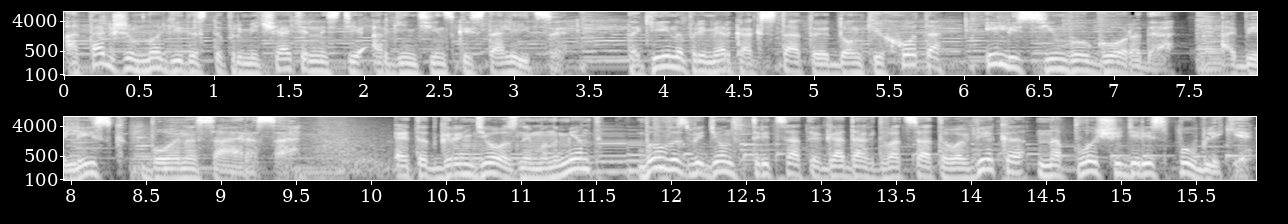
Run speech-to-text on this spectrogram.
а также многие достопримечательности аргентинской столицы, такие, например, как статуя Дон Кихота или символ города – обелиск Буэнос-Айреса. Этот грандиозный монумент был возведен в 30-х годах 20 века на площади Республики,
